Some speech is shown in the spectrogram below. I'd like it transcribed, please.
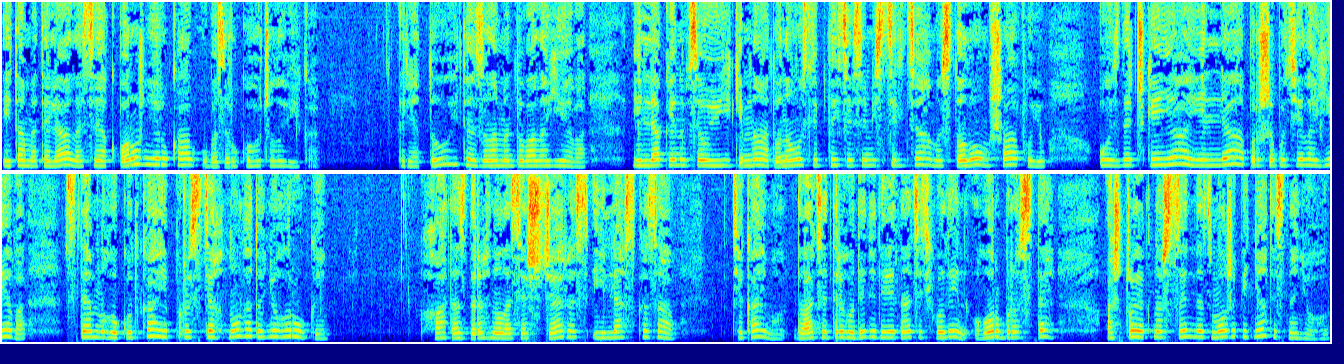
і та метелялася, як порожній рукав у безрукого чоловіка. Рятуйте, заламентувала Єва. Ілля кинувся у її кімнату, наосліп тисявся між стільцями, столом, шафою. Ось дечки я, Ілля, прошепотіла Єва з темного кутка і простягнула до нього руки. Хата здригнулася ще раз, і Ілля сказав Тікаймо, 23 години 19 хвилин, горб росте, а що, як наш син не зможе піднятись на нього?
